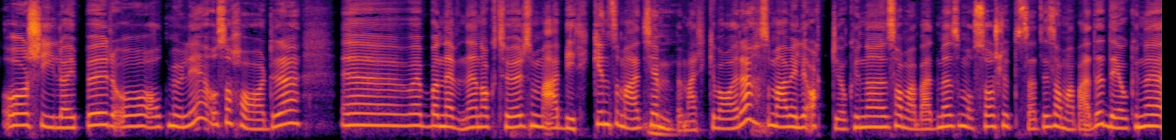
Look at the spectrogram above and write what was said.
og skiløyper og alt mulig. Og så har dere eh, jeg bare nevne en aktør som er Birken, som er et kjempemerkevare. Som er veldig artig å kunne samarbeide med, som også har sluttet seg til samarbeidet. Det å kunne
